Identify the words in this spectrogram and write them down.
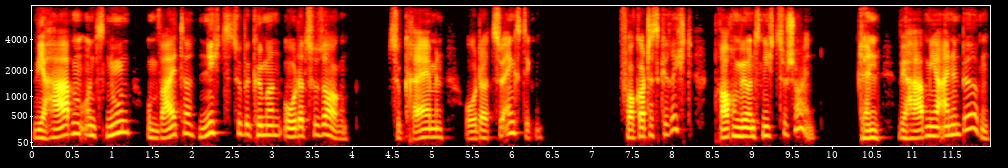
Wir haben uns nun um weiter nichts zu bekümmern oder zu sorgen, zu grämen oder zu ängstigen. Vor Gottes Gericht brauchen wir uns nicht zu scheuen, denn wir haben ja einen Bürgen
